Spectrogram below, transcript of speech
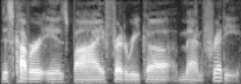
This cover is by Frederica Manfredi.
